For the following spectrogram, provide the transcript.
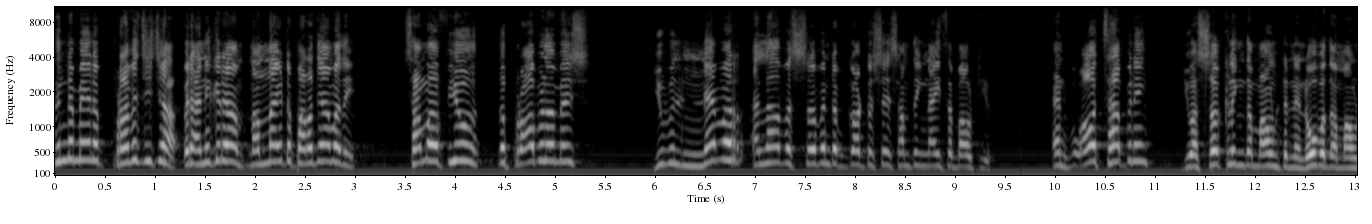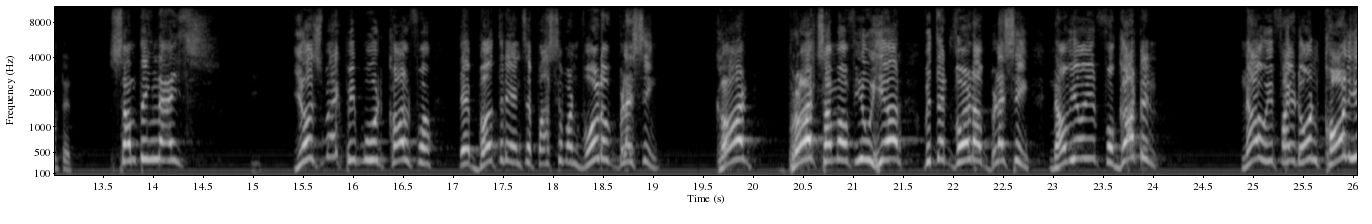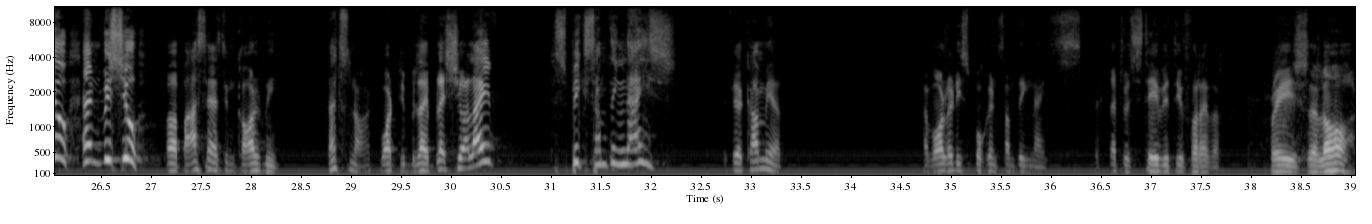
നിന്റെ മേലെ പ്രവചിച്ച ഒരു അനുഗ്രഹം നന്നായിട്ട് പറഞ്ഞാൽ മതി Some of you, the problem is you will never allow a servant of God to say something nice about you. And what's happening? You are circling the mountain and over the mountain. Something nice. Years back, people would call for their birthday and say, Pastor, one word of blessing. God brought some of you here with that word of blessing. Now you're forgotten. Now, if I don't call you and wish you, oh, Pastor hasn't called me. That's not what will I bless your life. To speak something nice. If you come here, I've already spoken something nice that will stay with you forever. Praise the Lord.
